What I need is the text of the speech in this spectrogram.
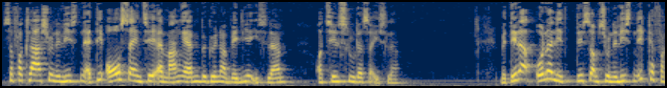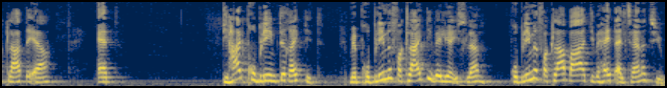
så forklarer journalisten, at det er årsagen til, at mange af dem begynder at vælge islam og tilslutter sig islam. Men det, der er underligt, det som journalisten ikke kan forklare, det er, at de har et problem, det er rigtigt. Men problemet forklarer ikke, at de vælger islam. Problemet forklarer bare, at de vil have et alternativ.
